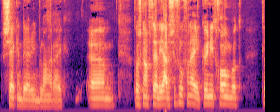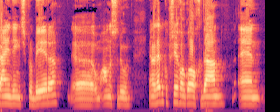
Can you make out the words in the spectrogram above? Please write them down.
secondary belangrijk. Um, was ik aan vertellen, ja, dus je vroeg van, hey, kun je niet gewoon wat kleine dingetjes proberen uh, om anders te doen? En dat heb ik op zich ook al gedaan. En,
